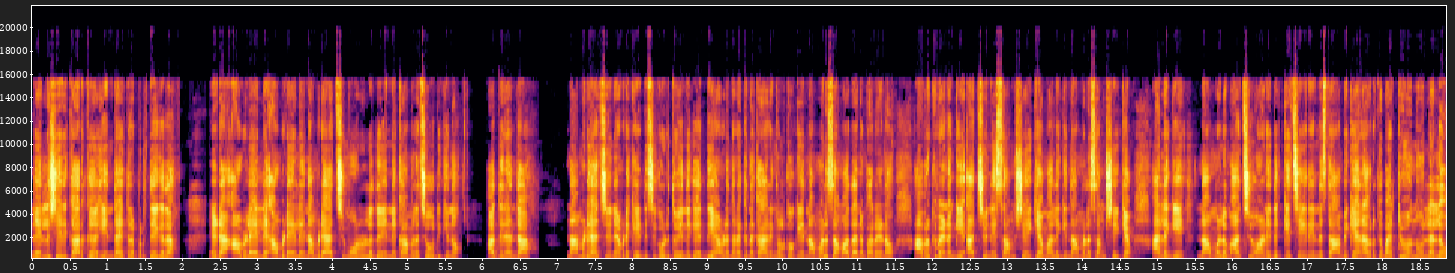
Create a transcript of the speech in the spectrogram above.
നെല്ലിശ്ശേരിക്കാർക്ക് എന്താ ഇത്ര പ്രത്യേകത? എടാ അവളെയല്ലേ അവിടെയല്ലേ നമ്മുടെ അച്ചുമോളുള്ളത് എന്ന് കമല ചോദിക്കുന്നു. അതിനെന്താ? നമ്മുടെ അച്ഛനെ അവിടെ കെട്ടിച്ചു കൊടുത്തു എന്ന് കരുതി അവിടെ നടക്കുന്ന കാര്യങ്ങൾക്കൊക്കെ നമ്മൾ സമാധാനം പറയണോ? അവർക്ക് വേണമെങ്കിൽ അച്ഛനെ സംശയിക്കാം അല്ലെങ്കിൽ നമ്മൾ സംശയിക്കാം അല്ലെങ്കിൽ നമ്മളും അച്ഛുവാണ് ഇതൊക്കെ ചെയ്തെന്ന് സ്ഥാപിക്കാൻ അവർക്ക് പറ്റുമൊന്നുമില്ലല്ലോ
